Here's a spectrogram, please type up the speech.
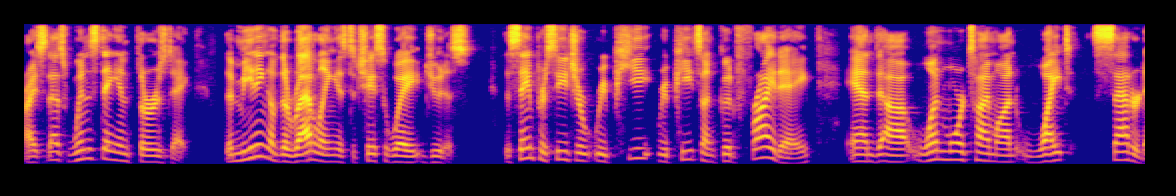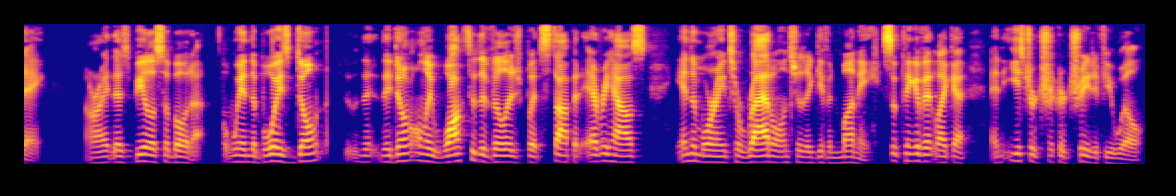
All right, so that's Wednesday and Thursday. The meaning of the rattling is to chase away Judas. The same procedure repeat, repeats on Good Friday and uh, one more time on White Saturday. All right, that's Bila Sobota. When the boys don't, they don't only walk through the village, but stop at every house in the morning to rattle until they're given money. So think of it like a an Easter trick or treat, if you will.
